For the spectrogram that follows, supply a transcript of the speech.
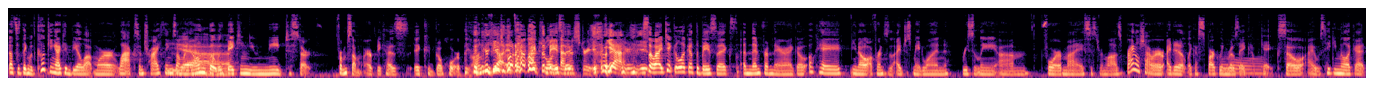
that's the thing with cooking, I can be a lot more lax and try things on my own. But with baking, you need to start from somewhere because it could go horribly wrong if Yeah, you don't it's like have like the basics. chemistry. yeah. So I take a look at the basics, and then from there I go, okay, you know, for instance, I just made one recently um, for my sister in law's bridal shower. I did it like a sparkling rosé cupcake. So I was taking a look at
